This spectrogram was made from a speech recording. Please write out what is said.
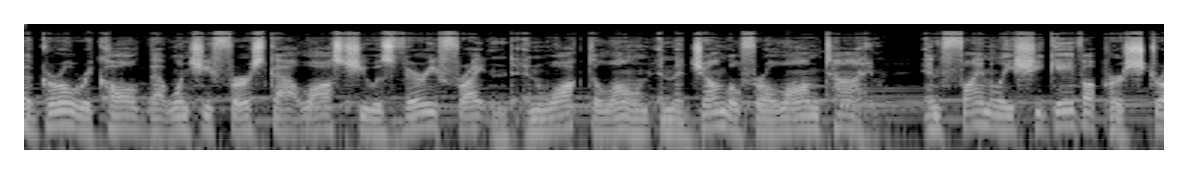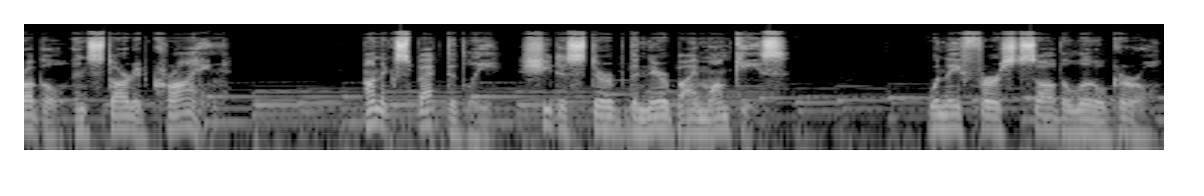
The girl recalled that when she first got lost she was very frightened and walked alone in the jungle for a long time, and finally she gave up her struggle and started crying. Unexpectedly, she disturbed the nearby monkeys. When they first saw the little girl,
